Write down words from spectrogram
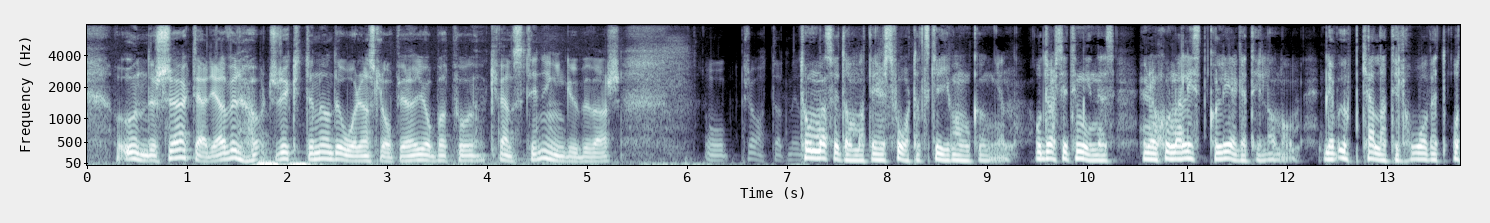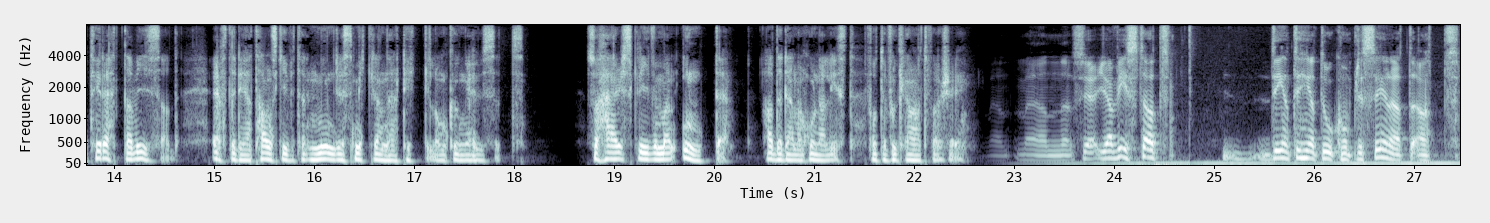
och undersökt det. Jag har väl hört rykten under årens lopp, jag har jobbat på kvällstidningen gubevars. Thomas vet om att det är svårt att skriva om kungen och drar sig till minnes hur en journalistkollega till honom blev uppkallad till hovet och tillrättavisad efter det att han skrivit en mindre smickrande artikel om kungahuset. Så här skriver man inte, hade denna journalist fått det förklarat för sig. Men, så jag, jag visste att det är inte helt okomplicerat att,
